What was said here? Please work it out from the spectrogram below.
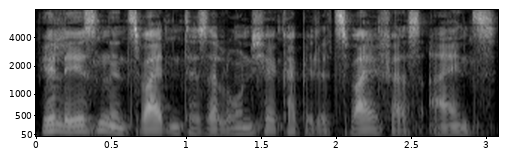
Wir lesen in 2. Thessalonicher Kapitel 2 Vers 1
